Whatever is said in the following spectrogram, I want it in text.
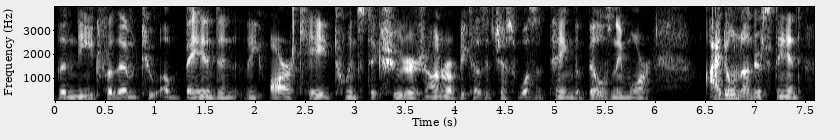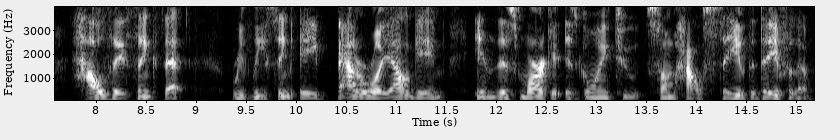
the need for them to abandon the arcade twin stick shooter genre because it just wasn't paying the bills anymore, I don't understand how they think that releasing a battle royale game in this market is going to somehow save the day for them.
